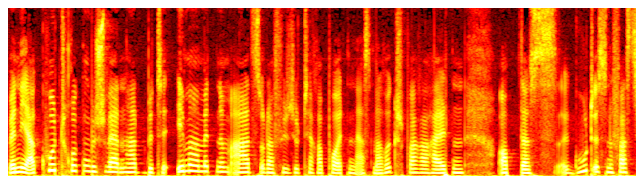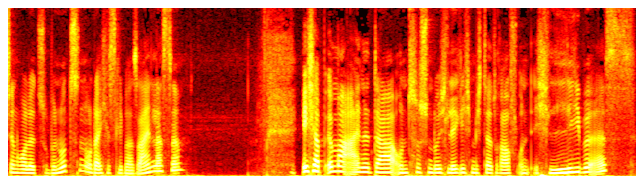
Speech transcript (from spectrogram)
Wenn ihr akut Rückenbeschwerden habt, bitte immer mit einem Arzt oder Physiotherapeuten erstmal Rücksprache halten, ob das gut ist, eine Faszienrolle zu benutzen oder ich es lieber sein lasse. Ich habe immer eine da und zwischendurch lege ich mich da drauf und ich liebe es.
